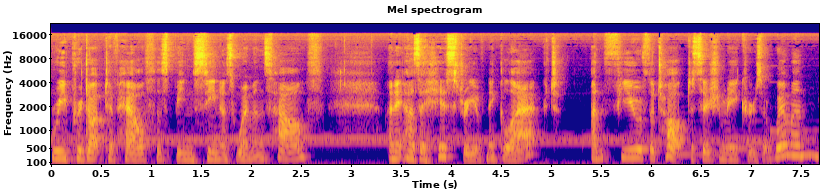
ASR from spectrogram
Reproductive health has been seen as women's health, and it has a history of neglect. And few of the top decision makers are women.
